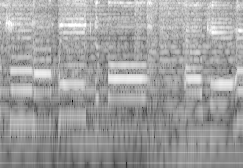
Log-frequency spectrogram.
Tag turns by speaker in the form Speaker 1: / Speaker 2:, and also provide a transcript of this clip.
Speaker 1: How can I break the fall? How can I?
